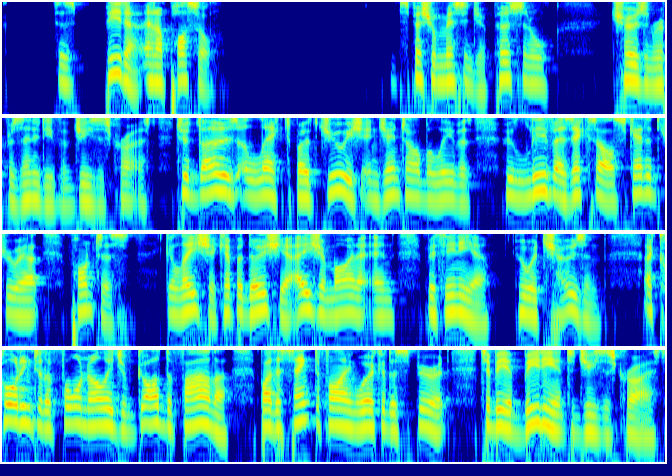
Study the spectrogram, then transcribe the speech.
It says, Peter, an apostle, special messenger, personal chosen representative of Jesus Christ, to those elect, both Jewish and Gentile believers who live as exiles scattered throughout Pontus, Galatia, Cappadocia, Asia Minor, and Bithynia who are chosen, according to the foreknowledge of God the Father, by the sanctifying work of the Spirit, to be obedient to Jesus Christ,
